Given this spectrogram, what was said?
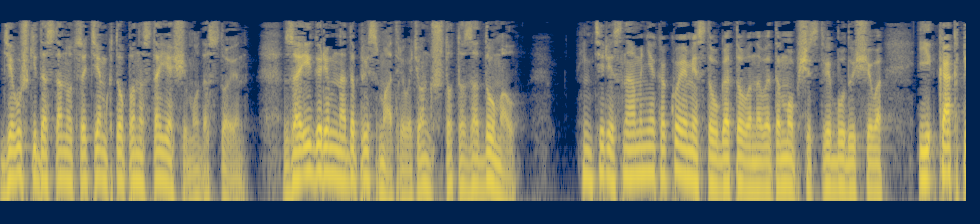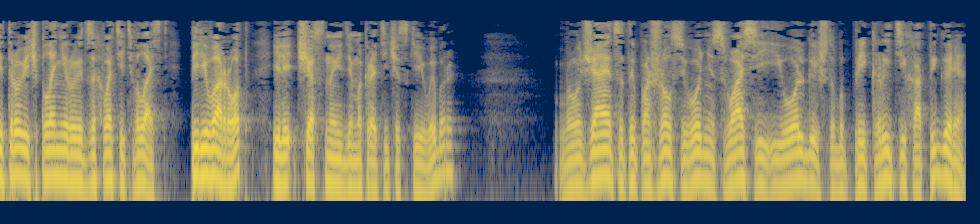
Девушки достанутся тем, кто по-настоящему достоин. За Игорем надо присматривать, он что-то задумал. Интересно, а мне какое место уготовано в этом обществе будущего? И как Петрович планирует захватить власть? Переворот или честные демократические выборы? Получается, ты пошел сегодня с Васей и Ольгой, чтобы прикрыть их от Игоря?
